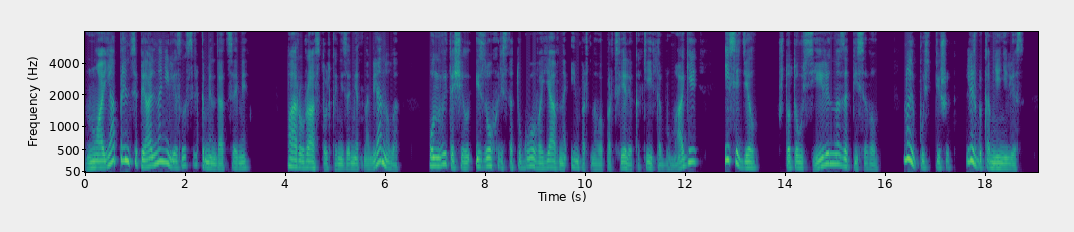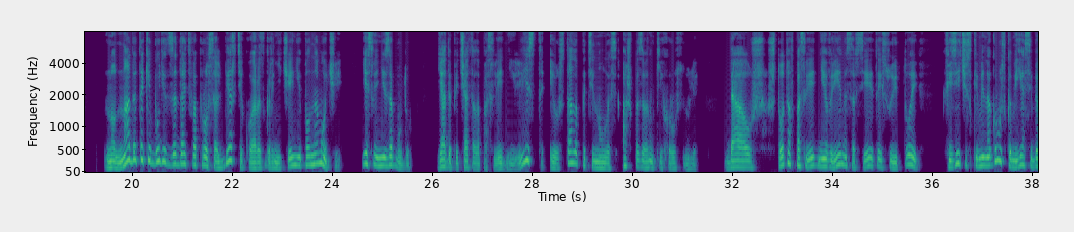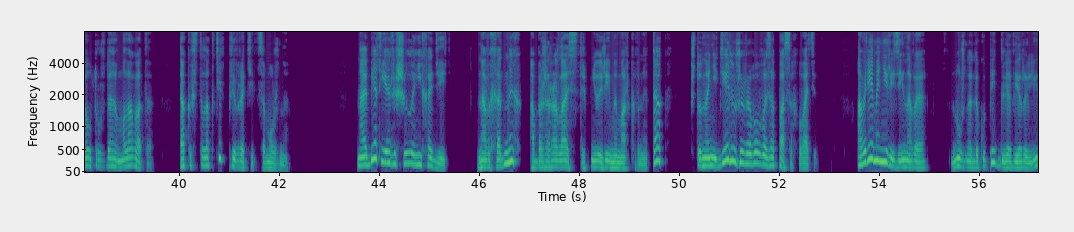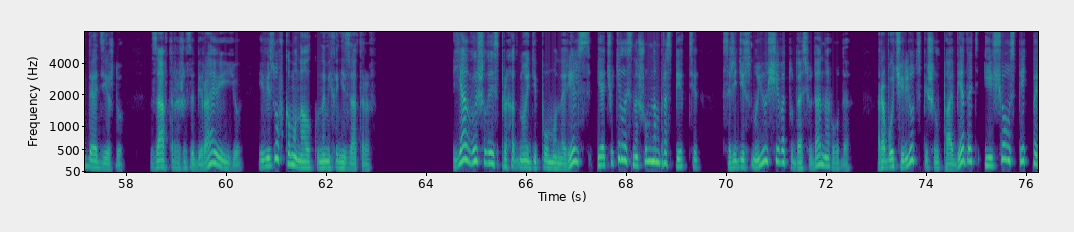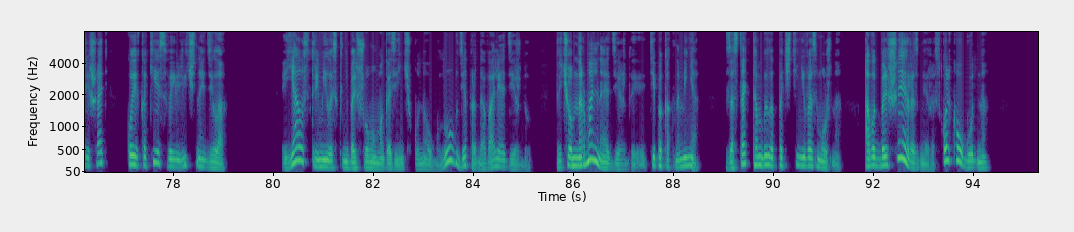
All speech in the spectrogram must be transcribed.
ну а я принципиально не лезла с рекомендациями. Пару раз только незаметно глянула, он вытащил из охриста тугого явно импортного портфеля какие-то бумаги и сидел, что-то усиленно записывал. Ну и пусть пишет, лишь бы ко мне не лез. Но надо таки будет задать вопрос Альбертику о разграничении полномочий, если не забуду. Я допечатала последний лист и устало потянулась, аж позвонки хрустнули. Да уж, что-то в последнее время со всей этой суетой, физическими нагрузками я себя утруждаю маловато. Так и в сталактит превратиться можно. На обед я решила не ходить. На выходных Обожралась стряпнёй Римы Марковны так, что на неделю жирового запаса хватит. А время не резиновое. Нужно докупить для Веры Лиды одежду. Завтра же забираю ее и везу в коммуналку на механизаторов. Я вышла из проходной депо монорельс и очутилась на шумном проспекте среди снующего туда-сюда народа. Рабочий люд спешил пообедать и еще успеть порешать кое-какие свои личные дела. Я устремилась к небольшому магазинчику на углу, где продавали одежду. Причем нормальной одежды, типа как на меня. Застать там было почти невозможно. А вот большие размеры сколько угодно.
